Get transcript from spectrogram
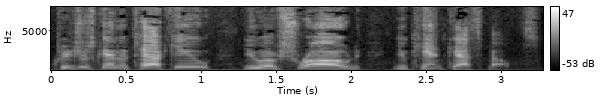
Creatures can't attack you. You have Shroud. You can't cast spells.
